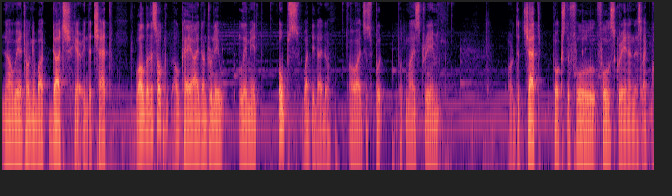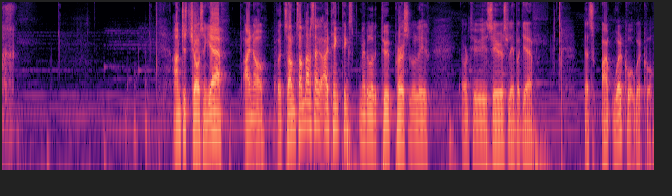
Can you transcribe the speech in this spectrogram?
now we are talking about Dutch here in the chat. Well, but it's okay. I don't really limit. Oops, what did I do? Oh, I just put put my stream or the chat box to full full screen, and it's like. I'm just choosing. Yeah, I know, but some sometimes I, I think things maybe a little bit too personally or too seriously. But yeah, that's I'm, we're cool. We're cool.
